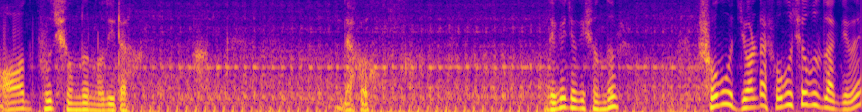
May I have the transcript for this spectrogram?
অদ্ভুত সুন্দর নদীটা। দেখো। দেখেছ কি সুন্দর? সবুজ, জলটা সবুজ সবুজ লাগছে বে।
